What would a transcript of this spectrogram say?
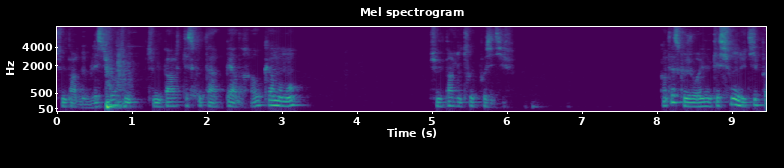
Tu me parles de blessures, tu me parles qu'est-ce que tu as à perdre? À aucun moment tu me parles de trucs positifs. Quand est-ce que j'aurai une question du type,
